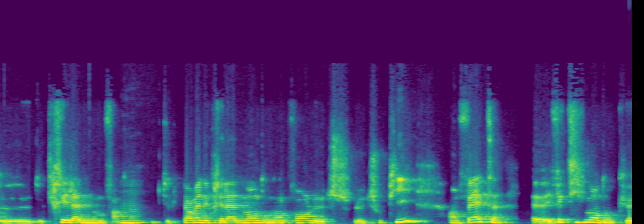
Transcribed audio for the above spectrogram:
de, de, créer la mhm. de lui permettre de créer la demande en enlevant le, le choupi, en fait, effectivement, donc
